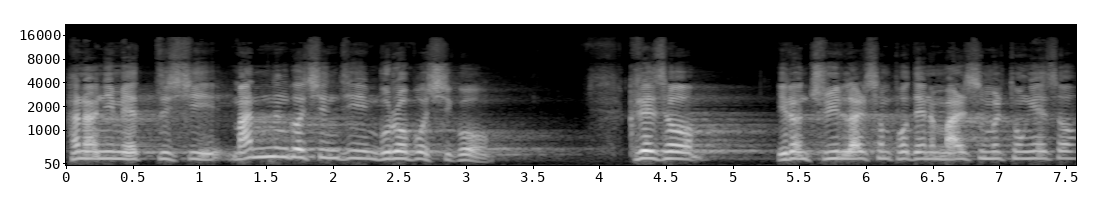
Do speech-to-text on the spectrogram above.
하나님의 뜻이 맞는 것인지 물어보시고 그래서 이런 주일날 선포되는 말씀을 통해서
